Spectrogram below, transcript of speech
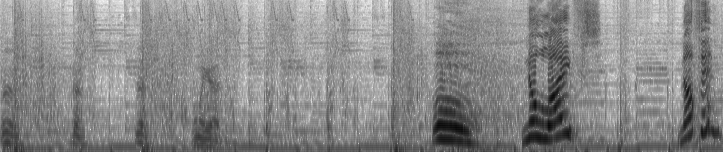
Uh. Uh. Uh. Oh my god. Oh! No lives? Nothing?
